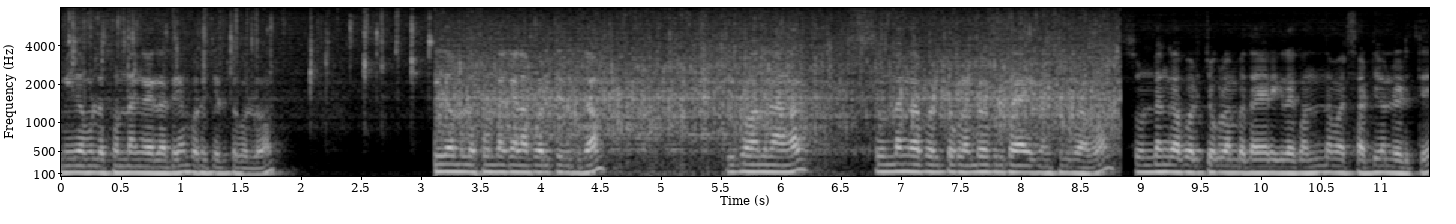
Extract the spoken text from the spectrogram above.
மீதமுள்ள சுண்டங்காய் எல்லாத்தையும் பொறிச்சு எடுத்துக்கொள்வோம். மீதமுள்ள சுண்டங்காய் எல்லாம் எடுத்துட்டோம். இப்போ வந்து நாங்கள் சுண்டங்காய் பொரிச்ச குழம்பு எப்படி தயாரிக்கணும்னு சொல்லி பார்ப்போம். சுண்டங்காய் பொரிச்ச குழம்பு தயாரிக்கிறதுக்கு வந்து இந்த மாதிரி சட்டி ஒன்று எடுத்து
